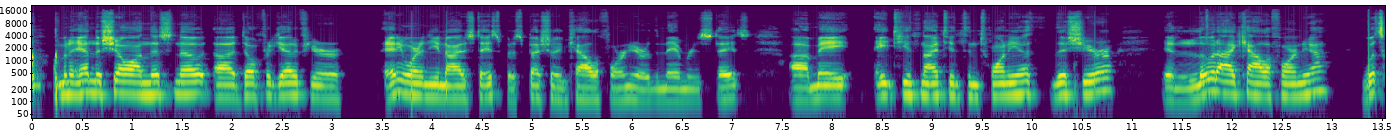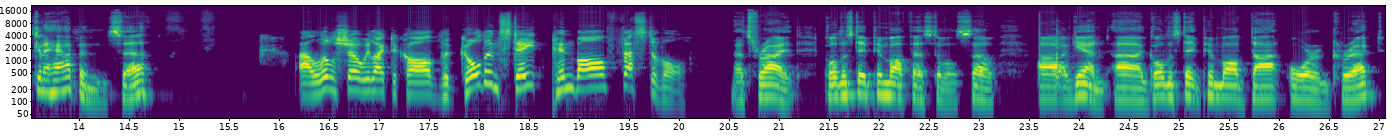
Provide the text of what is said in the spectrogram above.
I'm going to end the show on this note. Uh, don't forget if you're anywhere in the United States, but especially in California or the neighboring states, uh, May 18th, 19th, and 20th this year in Lodi, California. What's going to happen, Seth? A little show we like to call the Golden State Pinball Festival. That's right, Golden State Pinball Festival. So, uh, again, uh, goldenstatepinball.org, correct?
